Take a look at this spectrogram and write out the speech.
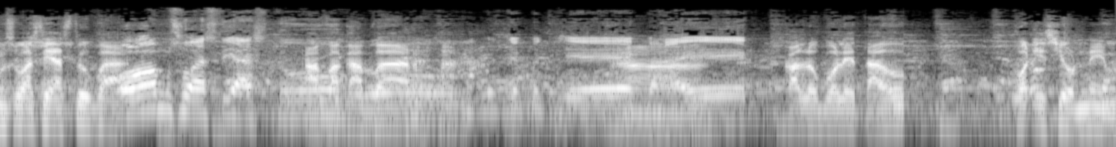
Om Swastiastu Pak. Om Swastiastu. Apa kabar? Becek-becek, Nah, baik. Kalau boleh tahu, what is your name?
